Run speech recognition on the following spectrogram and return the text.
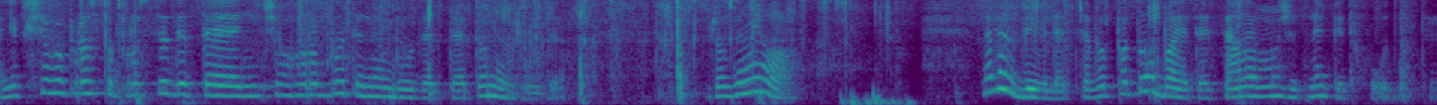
А якщо ви просто просидите, нічого робити не будете, то не буде. Розуміло? На вас дивляться, ви подобаєтеся, але можуть не підходити.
